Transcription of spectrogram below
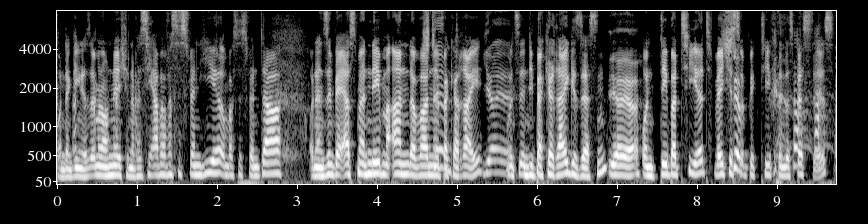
Und dann ging das immer noch nicht. Und dann war es, ja, aber was ist, wenn hier und was ist, wenn da? Und dann sind wir erstmal nebenan, da war eine Stimmt. Bäckerei, Ja, ja. uns in die Bäckerei gesessen Ja, ja. und debattiert, welches Stimmt. Objektiv denn das Beste ist.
